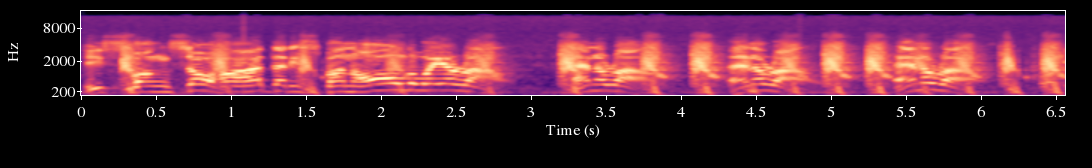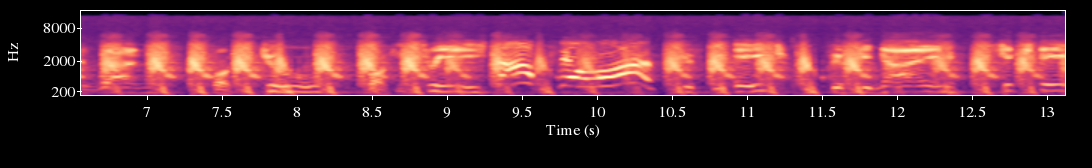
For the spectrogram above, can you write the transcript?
He swung so hard that he spun all the way around, and around, and around, and around. 41, 42, 43, Stop, Fillmore. 58, 59, 60.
